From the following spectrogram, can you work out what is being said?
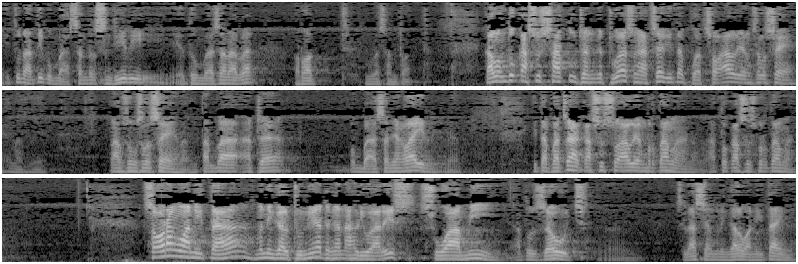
itu nanti pembahasan tersendiri yaitu pembahasan apa? Rod, pembahasan rod. Kalau untuk kasus satu dan kedua sengaja kita buat soal yang selesai namanya. Langsung selesai tanpa ada pembahasan yang lain. Kita baca kasus soal yang pertama atau kasus pertama. Seorang wanita meninggal dunia dengan ahli waris suami atau zauj. Jelas yang meninggal wanita ini.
